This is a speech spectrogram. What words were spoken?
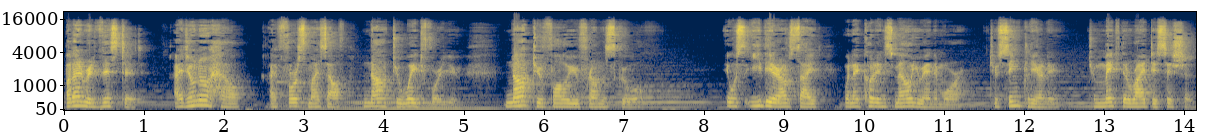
But I resisted. I don't know how. I forced myself not to wait for you, not to follow you from the school. It was easier outside when I couldn't smell you anymore, to think clearly, to make the right decision.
